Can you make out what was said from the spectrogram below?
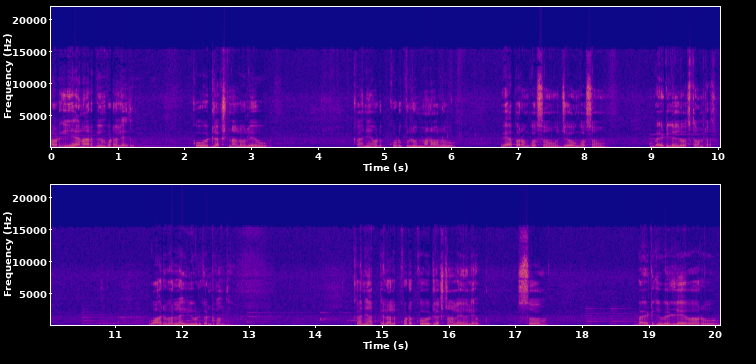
ఆవిడకి ఏ అనారోగ్యం కూడా లేదు. కోవిడ్ లక్షణాలు లేవు. కానీ ఆవిడ కొడుకులు మనవలు వ్యాపారం కోసం ఉద్యోగం కోసం బయటికి వెళ్ళి వస్తూ ఉంటారు. వారి వల్ల ఈవిడికి అంటుకుంది. కానీ ఆ పిల్లలకు కూడా కోవిడ్ లక్షణాలు ఏమీ లేవు. సో బయటికి వెళ్ళేవారు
